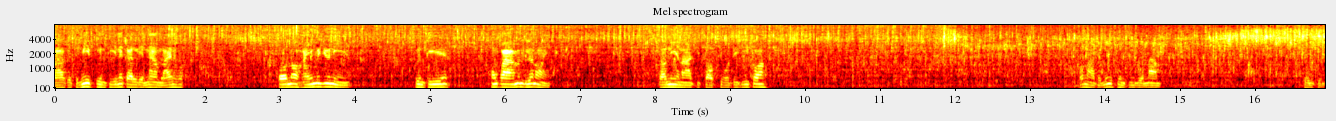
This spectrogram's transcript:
ปลาก็จะมีพื้นที่ในการเลี้ยงน้ำหลายนะครับตอนเอาไหมาอยู่นี่พื้นที่ของปลามันเหลือหน่อย ตอนนี้นาจะตอบโจทย์ดีๆก็เขาน่าจะมีพื้นที่เลี้ยงน้ำเต็มที่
